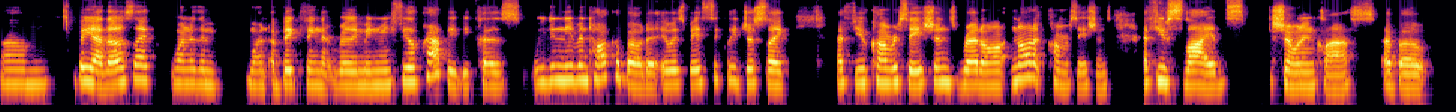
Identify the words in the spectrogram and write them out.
um, but yeah, that was like one of the one a big thing that really made me feel crappy because we didn't even talk about it. It was basically just like a few conversations read on, not conversations, a few slides shown in class about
